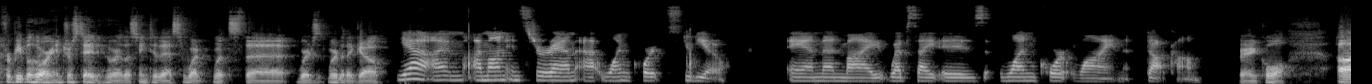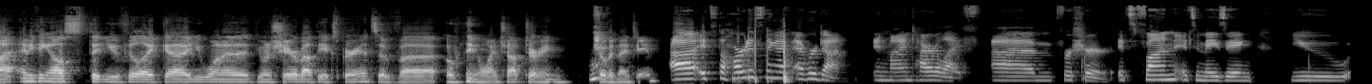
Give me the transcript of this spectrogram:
For people who are interested who are listening to this what what's the where's where do they go? Yeah i'm i'm on instagram at one court studio and then my website is onecourtwine.com very cool. Uh, anything else that you feel like uh, you want to you want to share about the experience of uh, opening a wine shop during covid-19 uh, it's the hardest thing i've ever done in my entire life um, for sure. It's fun it's amazing. You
